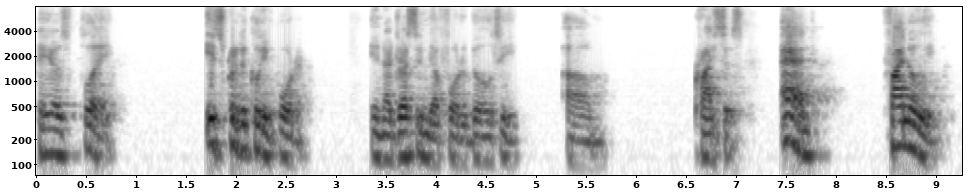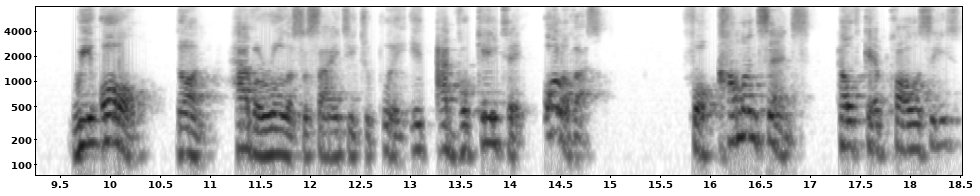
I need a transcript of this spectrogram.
payers play is critically important in addressing the affordability um, crisis. And finally, we all, Don, have a role as society to play in advocating, all of us, for common sense healthcare policies,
